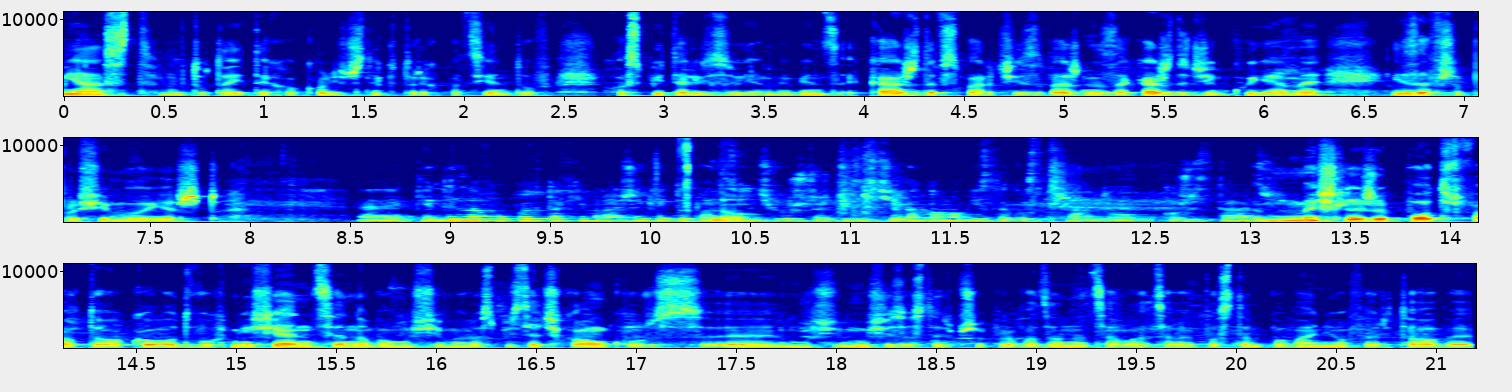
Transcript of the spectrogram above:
miast, tutaj tych okolicznych, których pacjentów hospitalizujemy. Więc każde wsparcie jest ważne, za każde dziękujemy i zawsze prosimy o jeszcze. E, Kiedy zakupy w takim razie, kiedy No. pacjenci już rzeczywiście będą mogli z tego sprzętu korzystać? Myślę, że potrwa to około dwóch miesięcy, no bo musimy rozpisać konkurs, y, musi, musi zostać przeprowadzone cała, całe postępowanie ofertowe,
